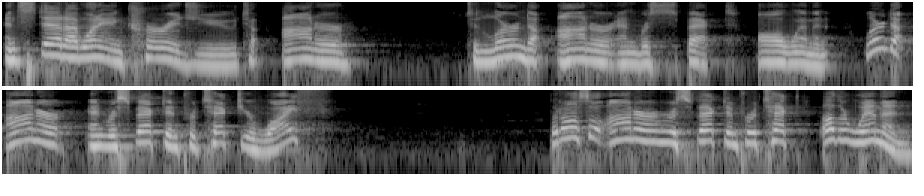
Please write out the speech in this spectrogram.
instead, I want to encourage you to honor, to learn to honor and respect all women. Learn to honor and respect and protect your wife, but also honor and respect and protect other women.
